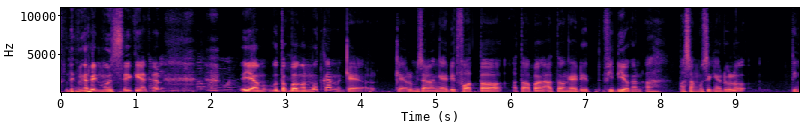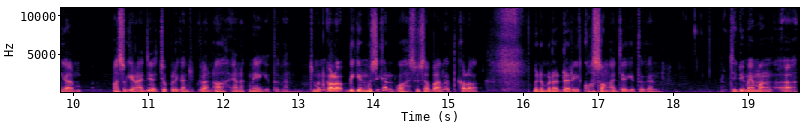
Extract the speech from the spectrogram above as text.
dengerin musik ya kan? Iya untuk bangun mood kan kayak kayak lu misalnya ngedit foto atau apa atau ngedit video kan ah pasang musiknya dulu tinggal masukin aja cuplikan-cuplikan. Oh enak nih gitu kan. Cuman kalau bikin musik kan wah susah banget kalau benar-benar dari kosong aja gitu kan. Jadi memang eh,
